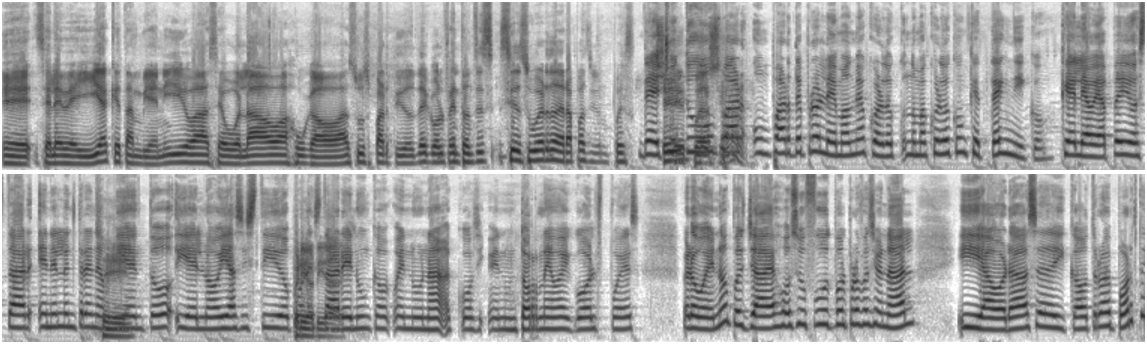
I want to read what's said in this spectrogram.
eh, se le veía que también iba, se volaba, jugaba sus partidos de golf. Entonces, si es su verdadera pasión, pues. De hecho, Sí, tuvo un par, un par de problemas, me acuerdo, no me acuerdo con qué técnico, que le había pedido estar en el entrenamiento y él no había asistido por estar en un, en, una, en un torneo de golf, pues. Pero bueno, pues ya dejó su fútbol profesional y ahora se dedica a otro deporte.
